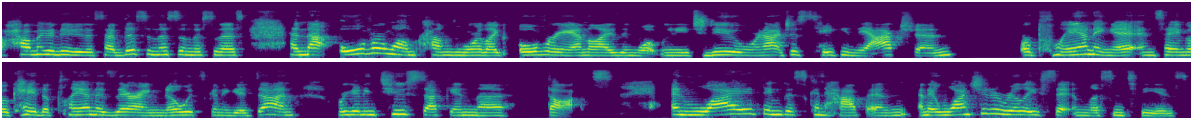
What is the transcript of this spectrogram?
how am i going to do this? I have this and this and this and this. And that overwhelm comes more like over analyzing what we need to do. We're not just taking the action or planning it and saying okay the plan is there. I know it's going to get done. We're getting too stuck in the thoughts and why i think this can happen and i want you to really sit and listen to these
